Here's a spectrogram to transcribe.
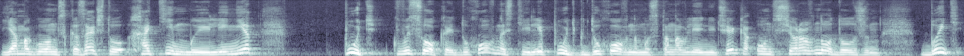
я могу вам сказать, что хотим мы или нет, путь к высокой духовности или путь к духовному становлению человека, он все равно должен быть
